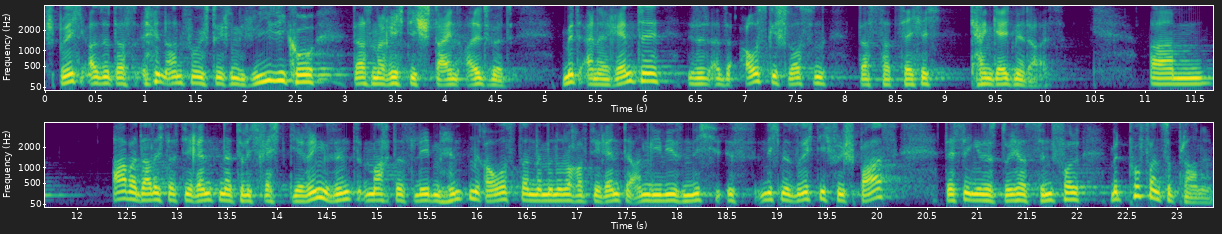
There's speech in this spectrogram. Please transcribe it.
sprich also das in Anführungsstrichen Risiko, dass man richtig steinalt wird. Mit einer Rente ist es also ausgeschlossen, dass tatsächlich kein Geld mehr da ist. Ähm, aber dadurch, dass die Renten natürlich recht gering sind, macht das Leben hinten raus, dann, wenn man nur noch auf die Rente angewiesen nicht, ist, nicht mehr so richtig viel Spaß. Deswegen ist es durchaus sinnvoll, mit Puffern zu planen.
